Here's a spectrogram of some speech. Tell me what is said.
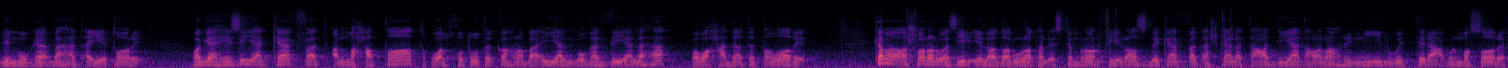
لمجابهة أي طارئ وجاهزية كافة المحطات والخطوط الكهربائية المغذية لها ووحدات الطوارئ. كما أشار الوزير إلى ضرورة الاستمرار في رصد كافة أشكال التعديات على نهر النيل والترع والمصارف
